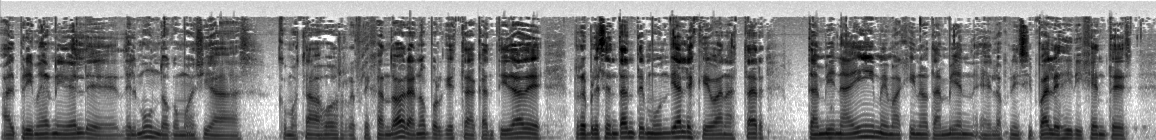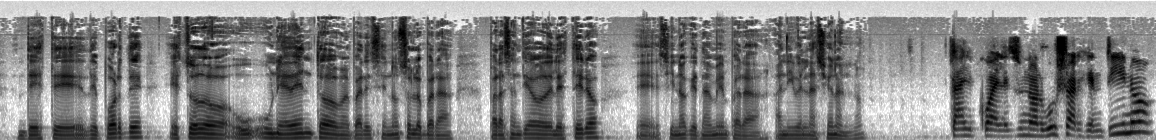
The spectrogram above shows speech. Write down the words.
al primer nivel del mundo, como decías, como estabas vos reflejando ahora, ¿no? Porque esta cantidad de representantes mundiales que van a estar también ahí, me imagino también eh, los principales dirigentes de este deporte. Es todo un evento, me parece, no solo para, para Santiago del Estero, eh, sino que también para a nivel nacional, ¿no? Tal cual, es un orgullo argentino,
